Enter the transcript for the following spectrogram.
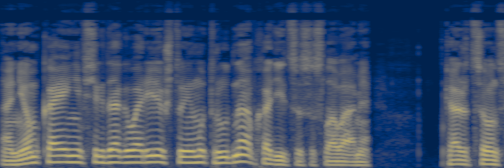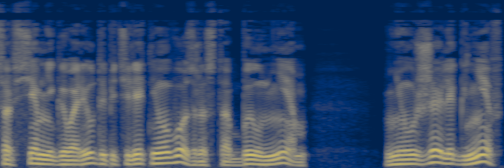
О нем Каине всегда говорили, что ему трудно обходиться со словами — Кажется, он совсем не говорил до пятилетнего возраста, был нем. Неужели гнев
